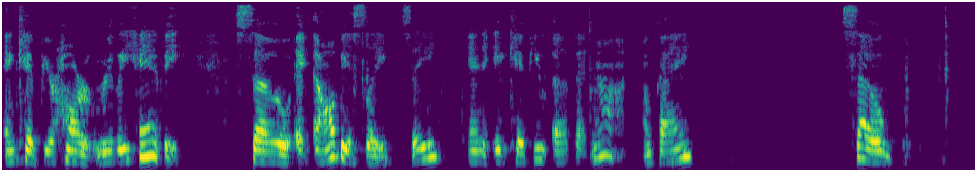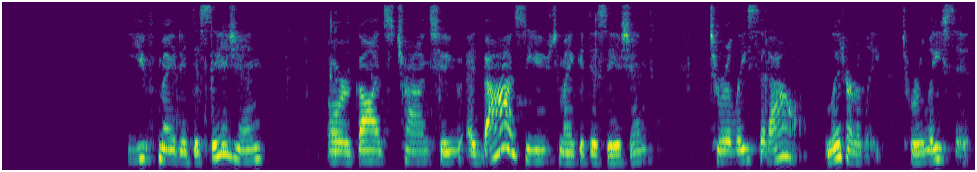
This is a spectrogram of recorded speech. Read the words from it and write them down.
and kept your heart really heavy. So, eh, obviously, see, and it kept you up at night, okay? So, you've made a decision or God's trying to advise you to make a decision to release it all, literally, to release it,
